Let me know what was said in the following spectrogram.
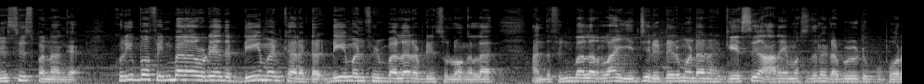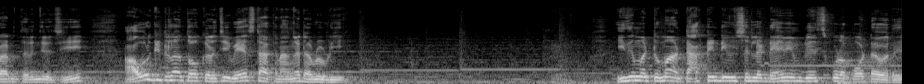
மிஸ்யூஸ் பண்ணாங்க. குறிப்பாக ஃபின்பேலருடைய அந்த டீமன் கேரக்டர் டீமன் ஃபின்பேலர் அப்படின்னு சொல்லுவாங்கல்ல அந்த ஃபின்பேலர்லாம் எஜ்ஜி ரிட்டைர்மெண்ட் ஆன கேஸு ஆறே மாதத்தில் டபிள்யூ போகிறாருன்னு தெரிஞ்சிருச்சு. அவர்கிட்டலாம் தோக்கடிச்சு வேஸ்ட் ஆக்குனாங்க டபிள்யூடி இது மட்டுமா டாக்டின் டிவிஷனில் டேமியம் பிரில்ஸ் கூட போட்டவர்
